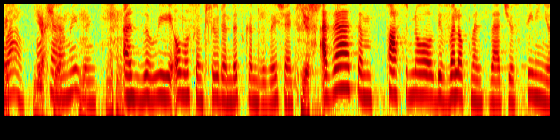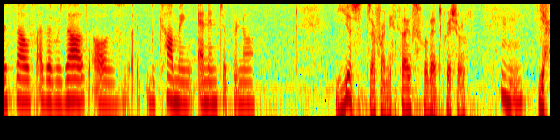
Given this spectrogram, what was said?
Wow. yeah okay, sure amazing. Mhm. As we almost conclude on this conversation, yes are there some personal developments that you've seen in yourself as a result of becoming an entrepreneur? yes stephanie thanks for that question Mhm. Yeah,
